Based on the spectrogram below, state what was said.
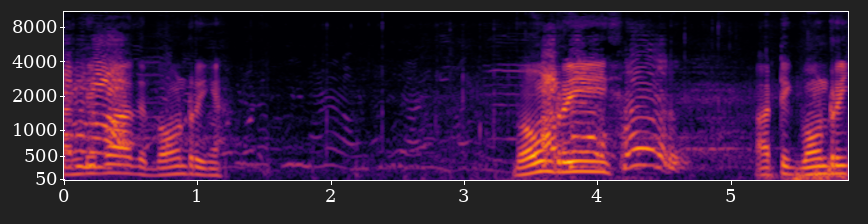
கண்டிப்பாக அது பவுண்டரிங்க பவுண்டரி ஆர்டிக் பவுண்டரி.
